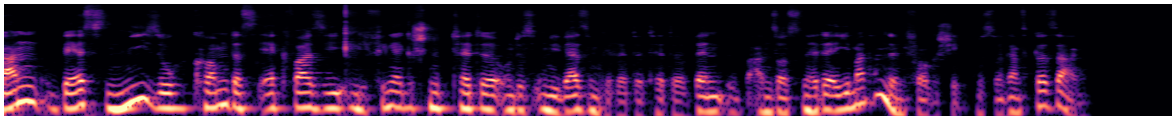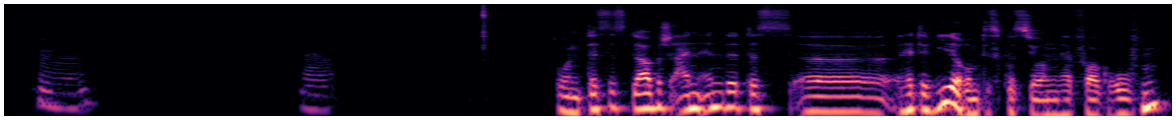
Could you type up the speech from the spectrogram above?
dann wäre es nie so gekommen, dass er quasi in die Finger geschnippt hätte und das Universum gerettet hätte. Wenn, ansonsten hätte er jemand anderen vorgeschickt, muss man ganz klar sagen. Mhm. Ja. Und das ist, glaube ich, ein Ende, das äh, hätte wiederum Diskussionen hervorgerufen.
